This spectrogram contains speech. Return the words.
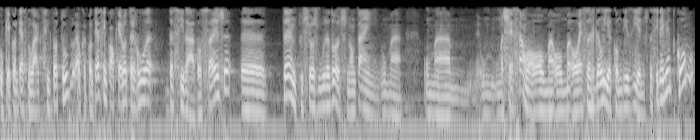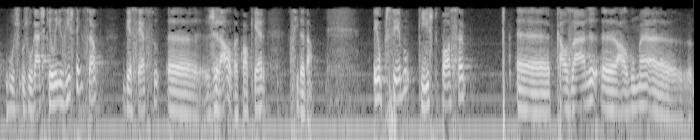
o que acontece no Largo 5 de Outubro é o que acontece em qualquer outra rua da cidade, ou seja, tanto os seus moradores não têm uma, uma, uma exceção ou, uma, ou, uma, ou essa regalia, como dizia, no estacionamento, como os, os lugares que ali existem são de acesso uh, geral a qualquer cidadão. Eu percebo que isto possa uh, causar uh, alguma, uh,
